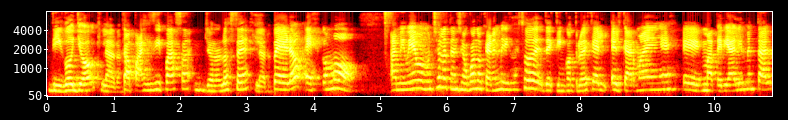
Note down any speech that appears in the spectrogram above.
Digo yo, Claro. capaz y si pasa, yo no lo sé, Claro. pero es como, a mí me llamó mucho la atención cuando Karen me dijo esto de, de que encontró de que el, el karma es eh, material y mental,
